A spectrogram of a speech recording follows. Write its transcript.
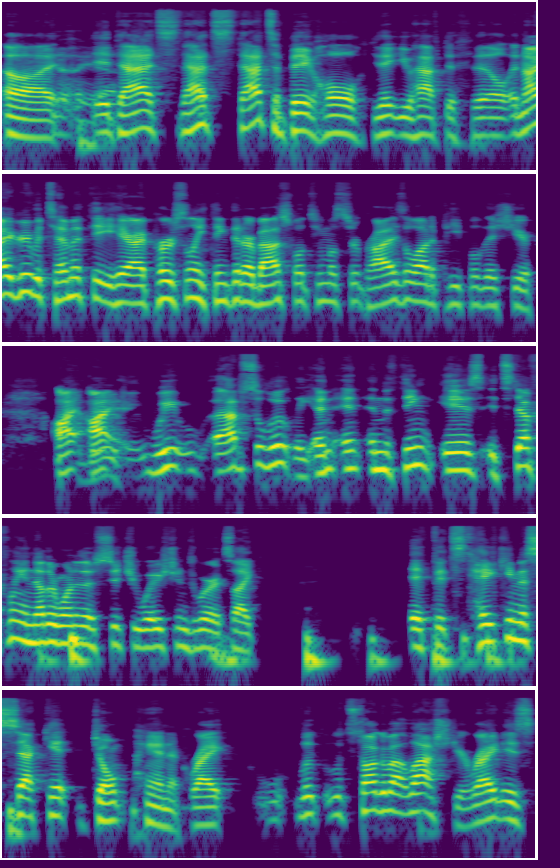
uh Oh, yeah. it, that's that's that's a big hole that you have to fill. And I agree with Timothy here. I personally think that our basketball team will surprise a lot of people this year. I, I we absolutely and, and and the thing is it's definitely another one of those situations where it's like if it's taking a second don't panic right Let, let's talk about last year right is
